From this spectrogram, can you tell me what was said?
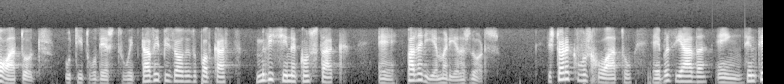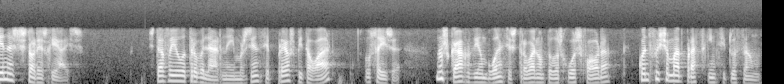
Olá a todos. O título deste oitavo episódio do podcast Medicina com Sotaque é Padaria Maria das Dores. A história que vos relato é baseada em centenas de histórias reais. Estava eu a trabalhar na emergência pré-hospitalar, ou seja, nos carros e ambulâncias que trabalham pelas ruas fora, quando fui chamado para a seguinte situação:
